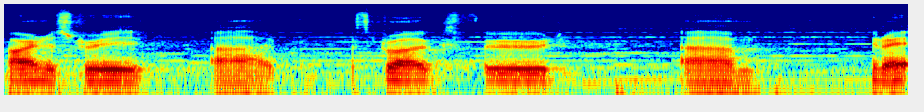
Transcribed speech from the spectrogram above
car industry, uh, drugs, food, um, you know,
